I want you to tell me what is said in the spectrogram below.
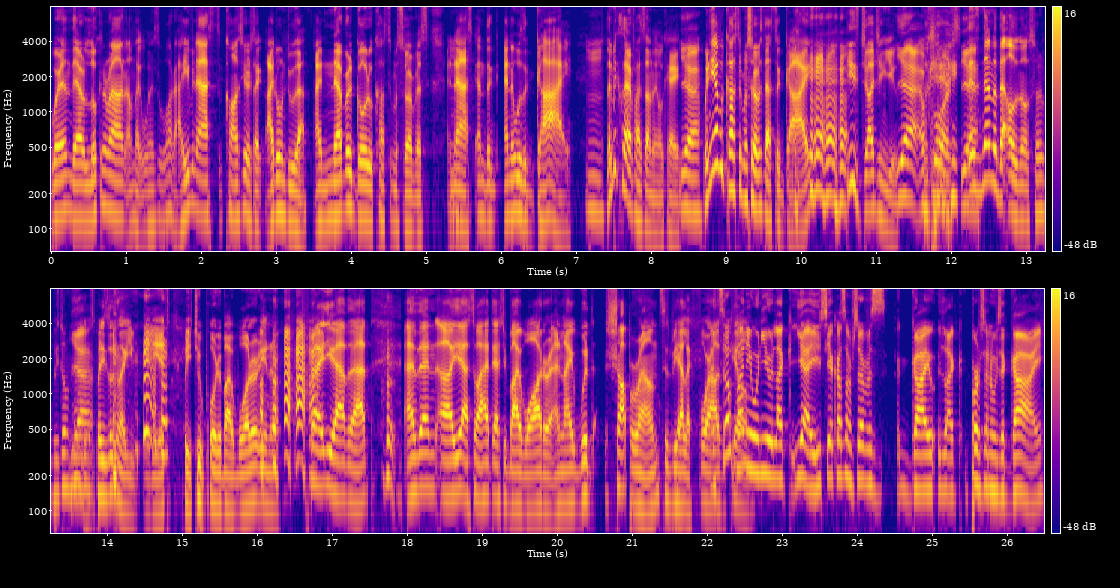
We're in there looking around. I'm like, where's the water? I even asked the concierge, like, I don't do that. I never go to customer service Mm. and ask. And the and it was a guy. Let me clarify something, okay? Yeah. When you have a customer service that's a guy, he's judging you. Yeah, of course, yeah. There's none of that. Oh no, sir, we don't Yeah. have this. But he's looking like you idiot. but he's too ported by water, you know. right? You have that. And then uh, yeah, so I had to actually buy water, and I would shop around since we had like four hours. It's so funny when you like, yeah, you see a customer service guy, like person who's a guy,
